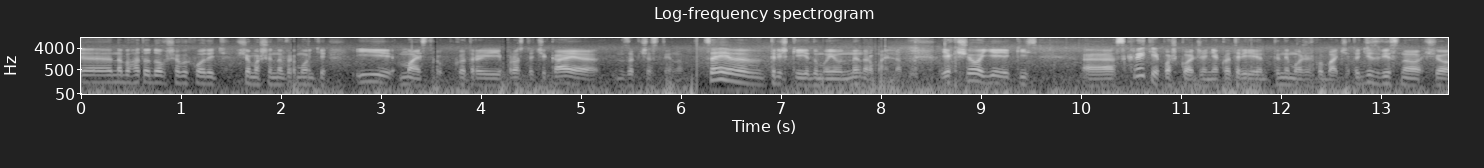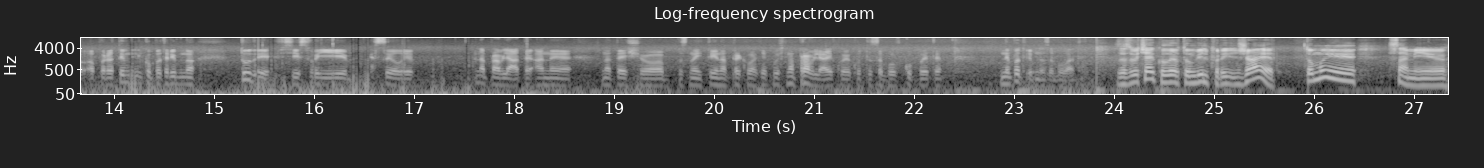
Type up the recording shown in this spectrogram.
е, набагато довше виходить, що машина в ремонті, і майстру, котрий просто чекає запчастину. Це е, трішки, я думаю, ненормально. Якщо є якісь е, скриті пошкодження, котрі ти не можеш побачити, тоді, звісно, що оперативнику потрібно туди всі свої сили направляти, а не на те, щоб знайти, наприклад, якусь направляйку, яку ти забув купити. Не потрібно забувати. Зазвичай, коли автомобіль приїжджає, то ми самі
